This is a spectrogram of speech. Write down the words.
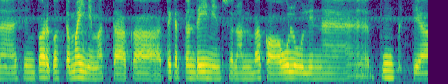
äh, siin paar kohta mainimata, aga tegelikult on teenindusel on väga oluline punkt ja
